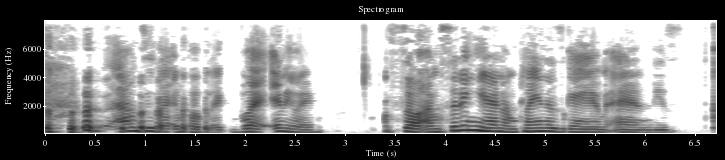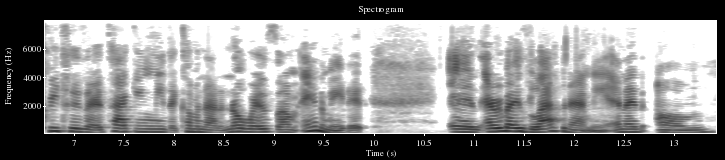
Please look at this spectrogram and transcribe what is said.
I don't do that in public. But anyway, so I'm sitting here and I'm playing this game, and these creatures are attacking me. They're coming out of nowhere, so I'm animated, and everybody's laughing at me. And I um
